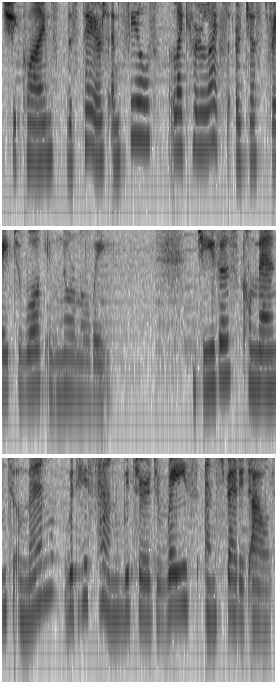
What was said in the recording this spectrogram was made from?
She climbs the stairs and feels like her legs are just straight to walk in normal way. Jesus' command to a man with his hand withered to raise and spread it out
